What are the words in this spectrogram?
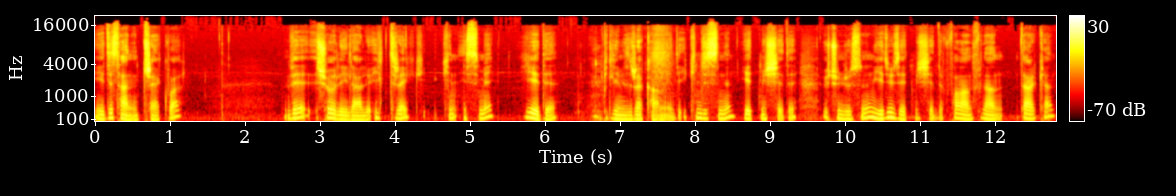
7 tane track var. Ve şöyle ilerliyor. İlk track'in ismi 7. Bildiğimiz rakam 7. İkincisinin 77. Üçüncüsünün 777 falan filan derken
